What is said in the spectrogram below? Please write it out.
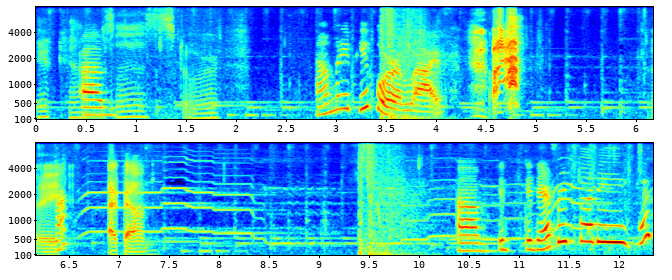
Here comes Um. the store. How many people are alive? Ah! Wait, Huh? I found. Um, did, did everybody? What?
